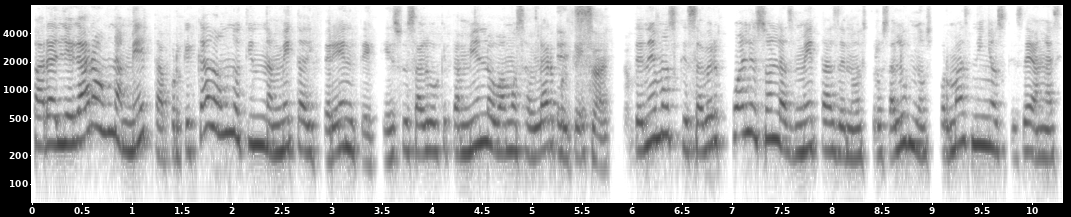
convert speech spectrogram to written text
para llegar a una meta, porque cada uno tiene una meta diferente, que eso es algo que también lo vamos a hablar, porque tenemos que saber cuáles son las metas de nuestros alumnos, por más niños que sean, así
